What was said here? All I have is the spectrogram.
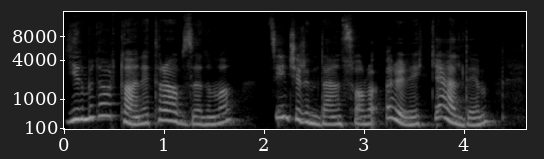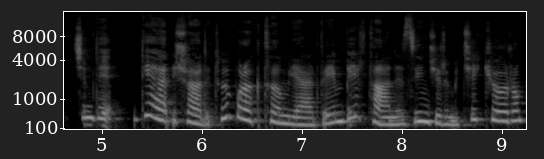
24 tane trabzanımı zincirimden sonra örerek geldim. Şimdi diğer işaretimi bıraktığım yerdeyim. Bir tane zincirimi çekiyorum.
